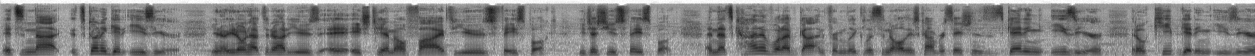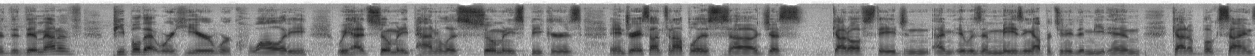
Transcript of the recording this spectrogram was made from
it's not it's going to get easier. You know, you don't have to know how to use eh, HTML5 to use Facebook. You just use Facebook, and that's kind of what I've gotten from like listening to all these conversations. It's getting easier. It'll keep getting easier. The, the amount of people that were here were quality. We had so many panelists, so many speakers. Andreas Antonopoulos uh, just got off stage and I'm, it was an amazing opportunity to meet him. Got a book signed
